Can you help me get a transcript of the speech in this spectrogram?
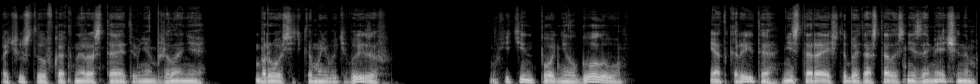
Почувствовав, как нарастает в нем желание бросить кому-нибудь вызов, Мухитин поднял голову и открыто, не стараясь, чтобы это осталось незамеченным,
